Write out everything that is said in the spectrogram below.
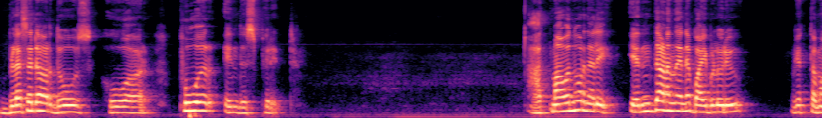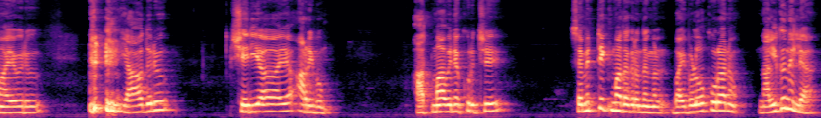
Blessed are those who are poor in the spirit ആത്മാവെന്ന് പറഞ്ഞാൽ എന്താണെന്ന് തന്നെ ബൈബിൾ ഒരു വ്യക്തമായ ഒരു യാതൊരു ശരിയായ അറിവും ആത്മാവിനെക്കുറിച്ച് സെമിറ്റിക് മതഗ്രന്ഥങ്ങൾ ബൈബിളോ ഖുറാനോ നൽകുന്നില്ല.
